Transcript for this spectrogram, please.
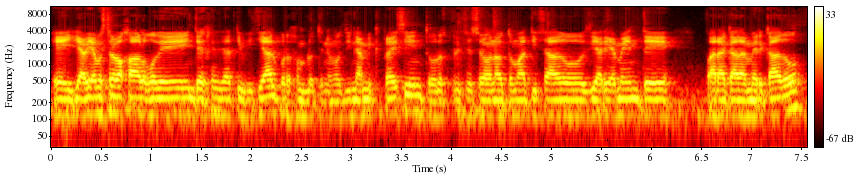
eh, ya habíamos trabajado algo de inteligencia artificial, por ejemplo, tenemos Dynamic Pricing, todos los precios se van automatizados diariamente para cada mercado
